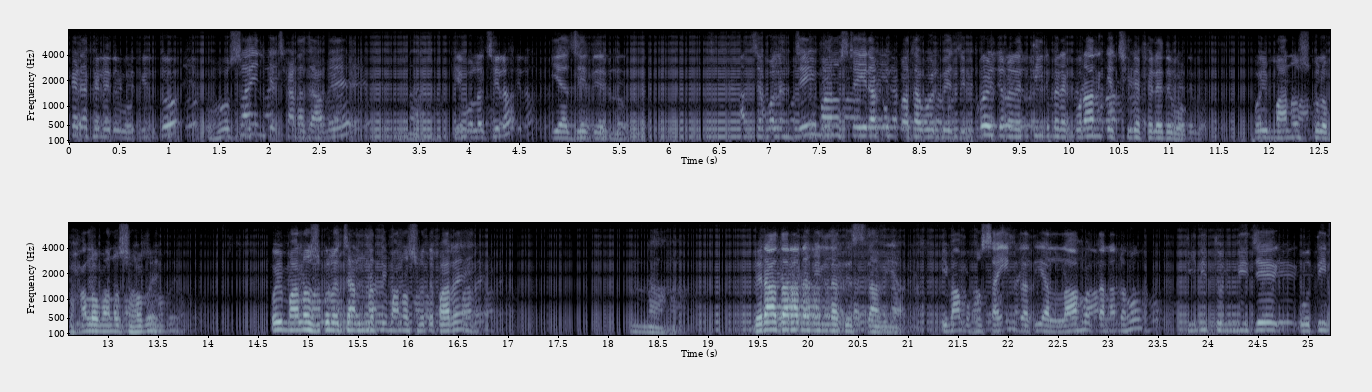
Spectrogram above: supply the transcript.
ফেলে ফেলে দেবো। কিন্তু হোসাইনকে ছাড়া যাবে না। কে বলেছিল? ইয়াজিদের লোক আচ্ছা বলেন, যেই মানুষটা এরকম কথা বলবে যে প্রয়োজন হলে তীর মেরে কোরআনকে ছিঁড়ে ফেলে দেব, ওই মানুষগুলো ভালো মানুষ হবে? ওই মানুষগুলো জান্নাতি মানুষ হতে পারে? না। বেরাদারানা মিল্লাত ইসলামিয়া। ইমাম হুসাইন রাদিয়াল্লাহু তাআলাহু তিনি তো নিজে উদিন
